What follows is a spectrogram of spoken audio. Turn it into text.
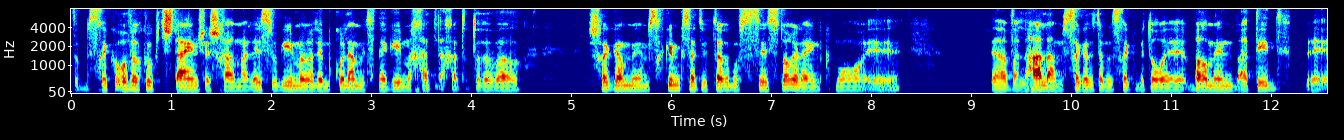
אתה משחק Overcooked 2 שיש לך מלא סוגים, אבל הם כולם מתנהגים אחת לאחת אותו דבר. יש לך גם אה, משחקים קצת יותר מבוססי story line, כמו אה, הוולהלה, המשחק הזה אתה משחק בתור אה, ברמן בעתיד. אה,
